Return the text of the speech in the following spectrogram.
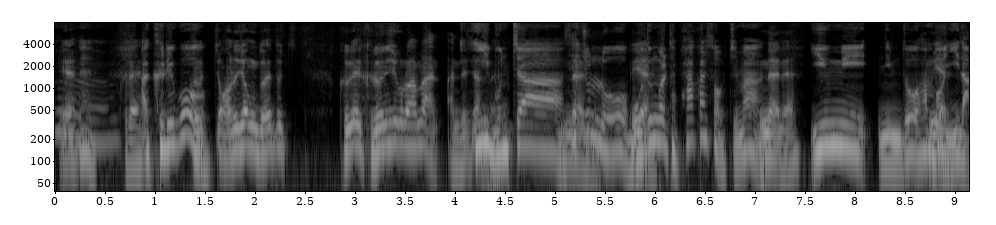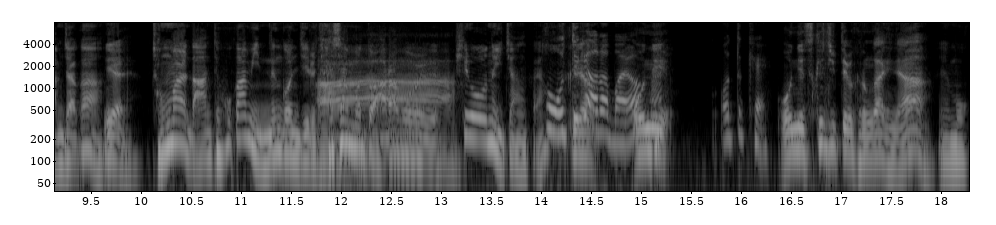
예. 그래. 아 그리고 그, 좀 어느 정도에도, 그게 그런 식으로 하면 안, 안 되지 않나요? 이 문자 세. 줄로 예. 모든 걸다 파악할 수 없지만 네네. 이은미 님도 한번 예. 이 남자가 예. 정말 나한테 호감이 있는 건지를 다시 아. 한번 또 알아볼 필요는 있지 않을까요? 어, 어떻게 알아봐요? 언니, 어떻게? 언니 스킨십 때문에 그런 거 아니냐? 예, 뭐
